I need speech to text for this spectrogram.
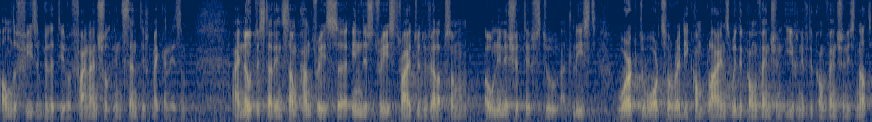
on the feasibility of a financial incentive mechanism. I noticed that in some countries, uh, industries try to develop some own initiatives to at least work towards already compliance with the convention, even if the convention is not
